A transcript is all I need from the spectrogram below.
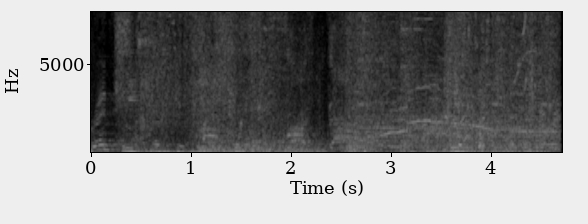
Red Team's turret has Killing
